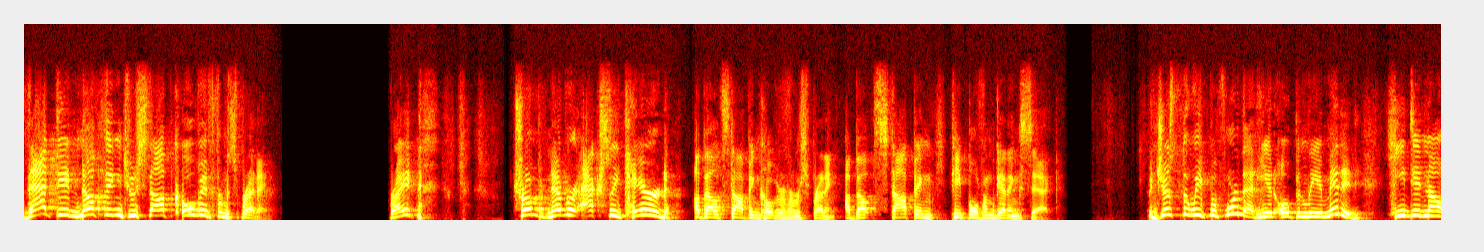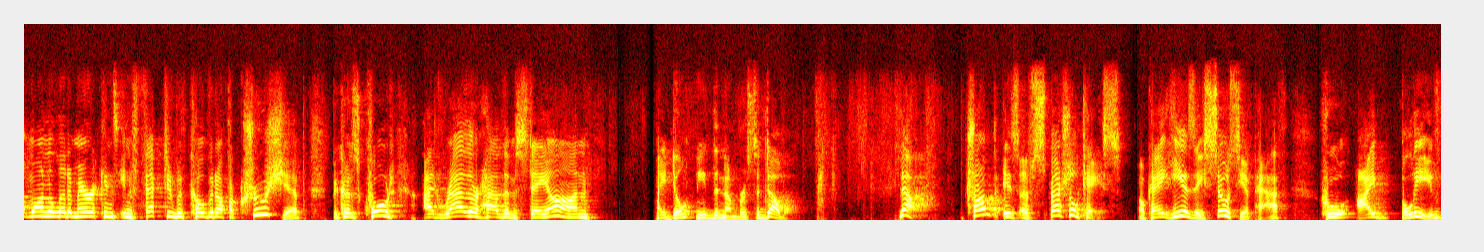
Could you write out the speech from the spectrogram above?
That did nothing to stop COVID from spreading. Right? Trump never actually cared about stopping COVID from spreading, about stopping people from getting sick. Just the week before that, he had openly admitted he did not want to let Americans infected with COVID off a cruise ship because, quote, I'd rather have them stay on. I don't need the numbers to double. Now, Trump is a special case, okay? He is a sociopath who I believe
